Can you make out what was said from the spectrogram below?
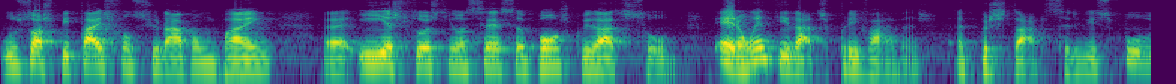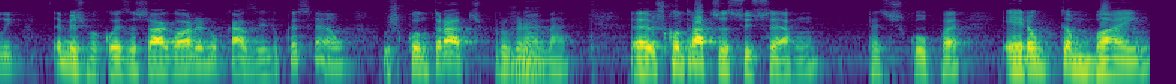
os hospitais funcionavam bem uh, e as pessoas tinham acesso a bons cuidados de saúde. Eram entidades privadas a prestar serviço público. A mesma coisa já agora no caso da educação. Os contratos de programa, uh, os contratos de associação, peço desculpa, eram também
